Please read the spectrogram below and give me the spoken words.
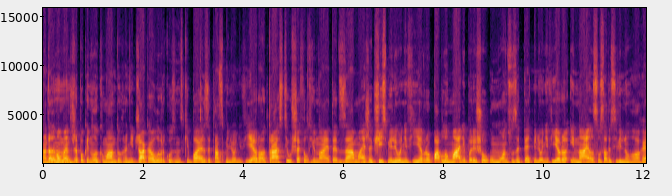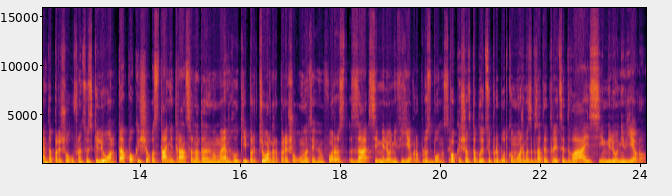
На даний момент вже покинули команду Граніт Джака у Леверкузенський Байер за 15 мільйонів євро, Трасті у Шеффілд Юнайтед за майже 6 мільйонів євро. Пабло Марі перейшов у Монсу за 5 мільйонів євро, і Найлс у статусі вільного агента перейшов у французький Ліон. Та поки що останній трансфер на даний момент голкіпер Тернер перейшов у Nottingham Forest за 7 мільйонів євро, плюс бонуси. Поки що в таблицю прибутку можемо записати 32,7 мільйонів євро.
